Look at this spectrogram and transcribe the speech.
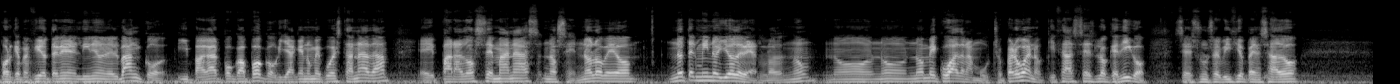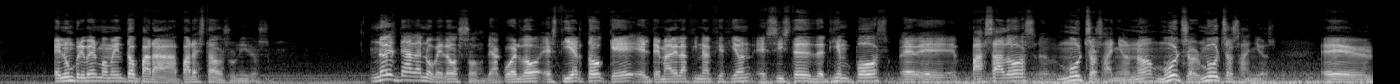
porque prefiero tener el dinero en el banco y pagar poco a poco, ya que no me cuesta nada, para dos semanas, no sé, no lo veo, no termino yo de verlo, ¿no? No, no, no me cuadra mucho. Pero bueno, quizás es lo que digo. Es un servicio pensado en un primer momento para, Estados Unidos. No es nada novedoso, ¿de acuerdo? Es cierto que el tema de la financiación existe desde tiempos eh, eh, pasados muchos años, ¿no? Muchos, muchos años. Eh,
